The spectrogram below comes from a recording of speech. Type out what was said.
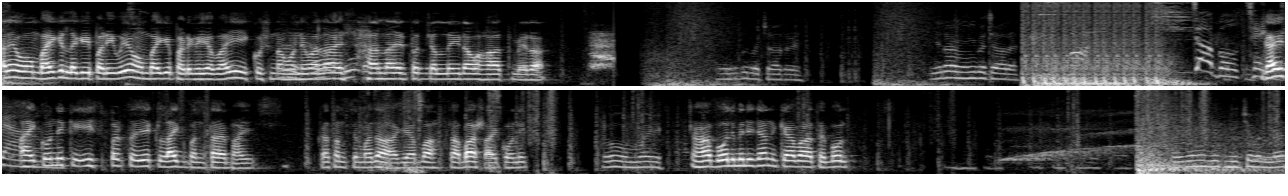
अरे ओम भाई की लगी पड़ी हुई है ओम भाई की फट गई है भाई। कुछ ना होने वाला है। साला ये तो चल नहीं रहा हाथ मेरा। यही भी बचा रहा है। ये रहा यहीं बचा रहा है। गाइस. आइकॉनिक इस पर तो एक लाइक बनता है भाई। कसम से मज़ा आ गया वाह शाबाश आइकॉनिक ओ भाई हाँ बोल मेरी जान क्या बात है बोल। नीचे बंदा है।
